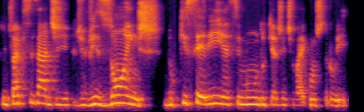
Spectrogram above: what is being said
a gente vai precisar de, de visões do que seria esse mundo que a gente vai construir.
